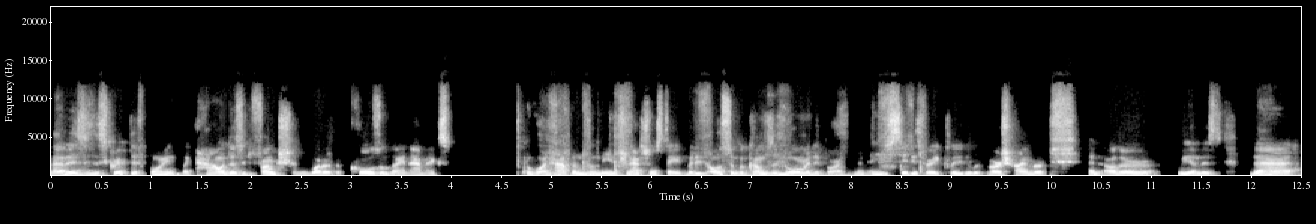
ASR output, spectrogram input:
That is a descriptive point like how does it function? What are the causal dynamics what happens on the international stage. but it also becomes a normative argument. And you see this very clearly with Mearsheimer and other realist that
